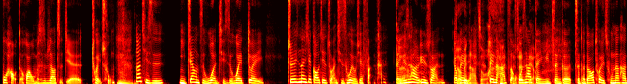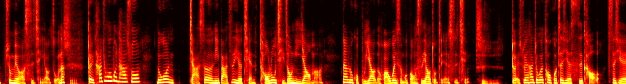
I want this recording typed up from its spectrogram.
不好的话，我们是不是要直接退出？”嗯，那其实你这样子问，其实会对。就是那些高阶主管其实会有一些反弹，等于是他的预算要被，拿走，被拿走，或者他等于整个整个都要退出，那他就没有事情要做。那对他就会问他说：“如果假设你把自己的钱投入其中，你要吗？那如果不要的话，为什么公司要做这件事情？”是。对，所以他就会透过这些思考、这些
